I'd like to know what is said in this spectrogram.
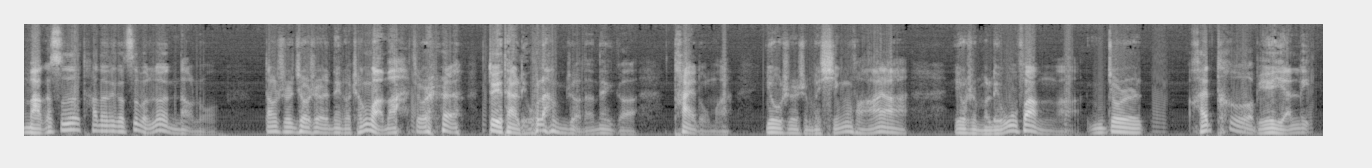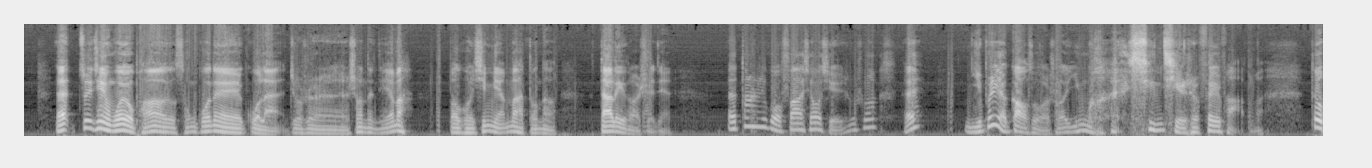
马克思他的那个《资本论》当中，当时就是那个城管嘛，就是对待流浪者的那个态度嘛，又是什么刑罚呀，又什么流放啊，你就是还特别严厉。哎，最近我有朋友从国内过来，就是圣诞节嘛，包括新年嘛等等，待了一段时间。哎，当时就给我发消息，就说：“哎，你不是也告诉我说英国兴起是非法的吗？”对，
